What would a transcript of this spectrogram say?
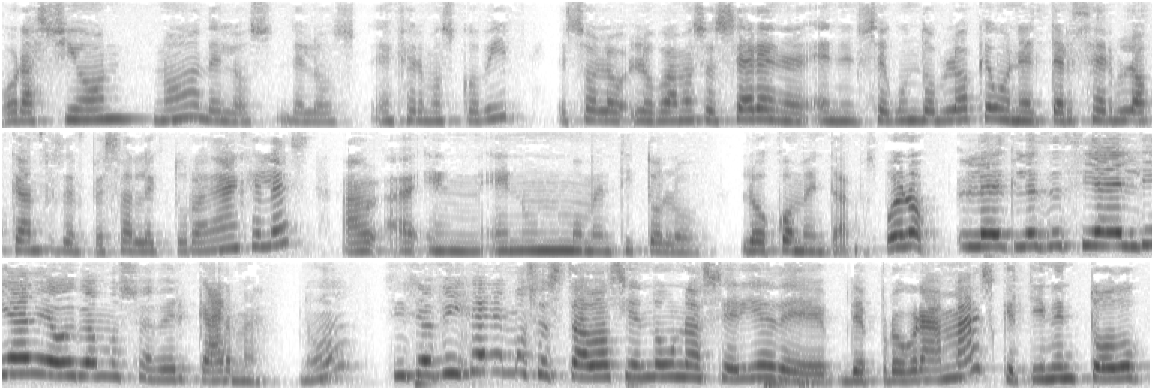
oración, ¿no? De los de los enfermos COVID. Eso lo, vamos a hacer en el, en el, segundo bloque o en el tercer bloque antes de empezar lectura de ángeles, en, un momentito lo, comentamos. Bueno, les, les decía, el día de hoy vamos a ver karma, ¿no? Si se fijan, hemos estado haciendo una serie de, de programas que tienen todo,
